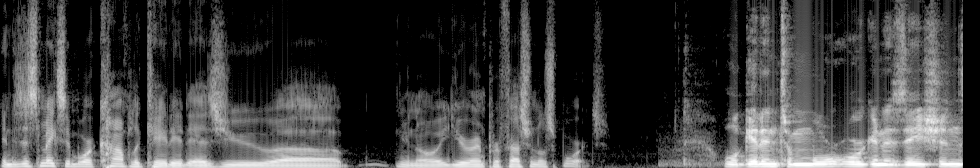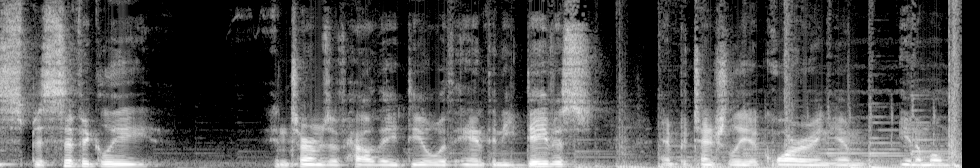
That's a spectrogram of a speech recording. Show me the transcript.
and it just makes it more complicated as you uh, you know you're in professional sports. We'll get into more organizations specifically in terms of how they deal with Anthony Davis and potentially acquiring him in a moment.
